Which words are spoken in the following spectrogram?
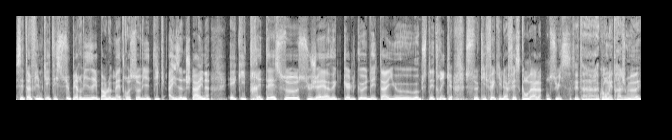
C'est un film qui a été supervisé par le maître soviétique Eisenstein et qui traitait ce sujet avec quelques détails euh, obstétriques, ce qui fait qu'il a fait scandale en Suisse. C'est un court métrage muet,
